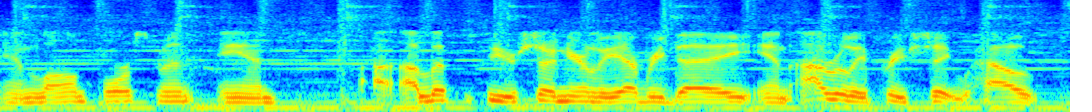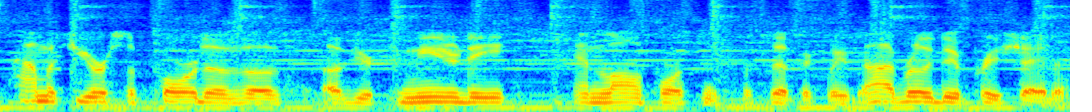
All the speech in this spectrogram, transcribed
and law enforcement, and I, I listen to your show nearly every day, and I really appreciate how how much you're supportive of of your community and law enforcement specifically. I really do appreciate it.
